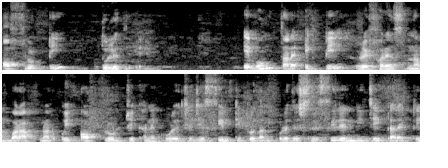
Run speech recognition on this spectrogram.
অফলোডটি তুলে দেবে। এবং তারা একটি রেফারেন্স নাম্বার আপনার ওই অফলোড যেখানে করেছে, যে সিলটি প্রদান করেছে, সেই সিলের নিচেই তারা একটি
